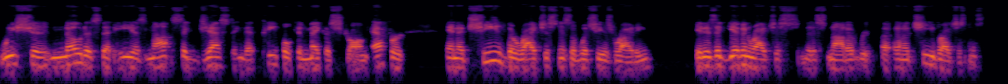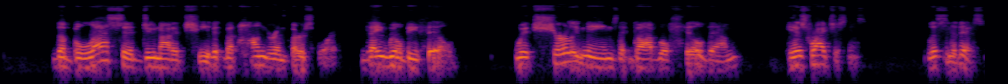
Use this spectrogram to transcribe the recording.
we should notice that he is not suggesting that people can make a strong effort and achieve the righteousness of which he is writing. It is a given righteousness, not a, uh, an achieved righteousness. The blessed do not achieve it, but hunger and thirst for it. They will be filled, which surely means that God will fill them his righteousness. Listen to this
